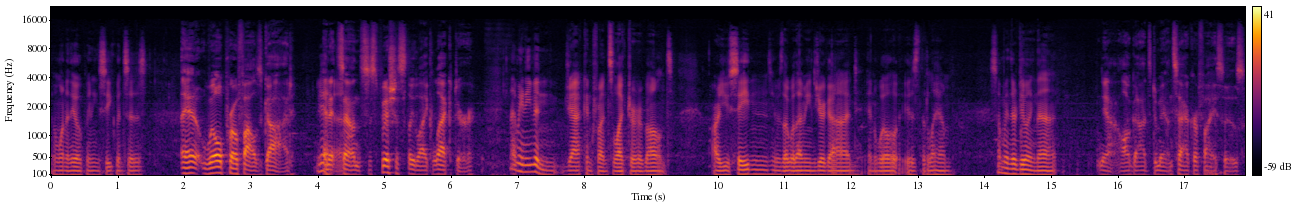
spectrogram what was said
in one of the opening sequences. And Will profiles God. And it sounds suspiciously like Lecter. I mean, even Jack confronts Lecter about, "Are you Satan?" He was like, "Well, that means you're God, and Will is the Lamb." So I mean, they're doing that. Yeah, all gods demand sacrifices.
